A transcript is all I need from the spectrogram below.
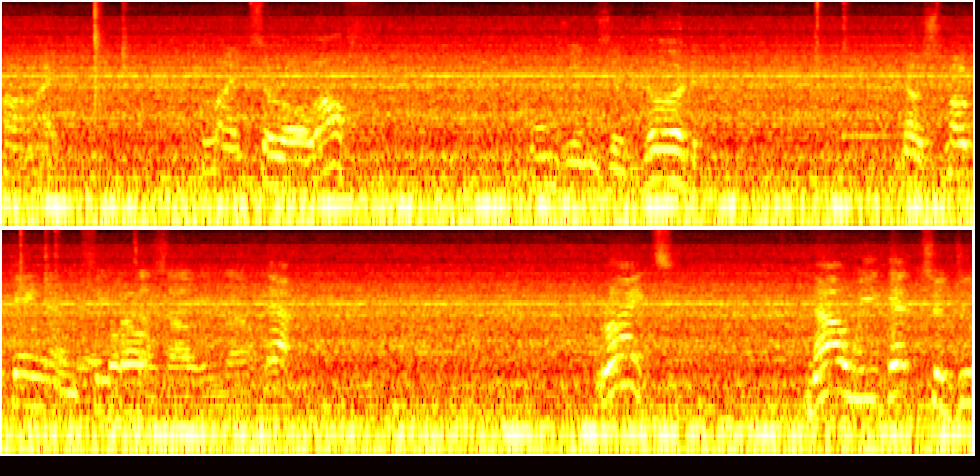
Alright. Lights are all off. Engines are good. No smoking and seatbelts. Yeah. Right. Now we get to do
